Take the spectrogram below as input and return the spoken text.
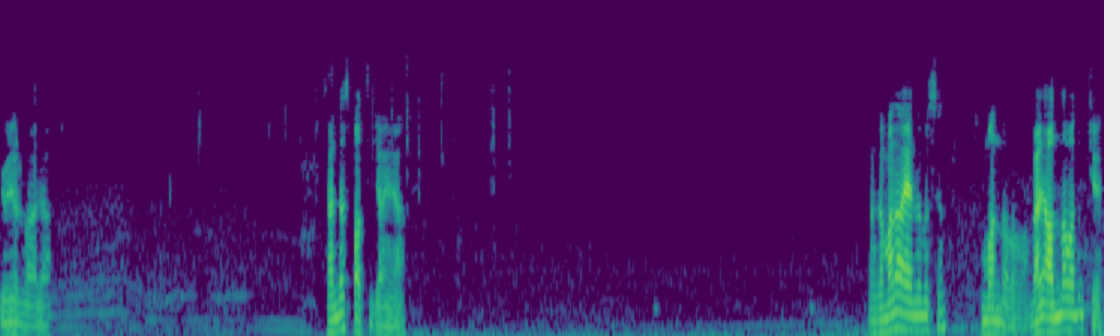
görüyorum hala. Sen nasıl patlayacaksın ya? Sen zamanı ayarlı mısın? Kumanda ama. Ben anlamadım ki.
